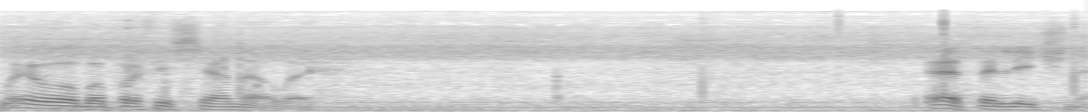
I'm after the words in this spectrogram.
Мы оба профессионалы. Это личное.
